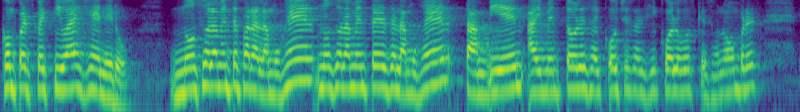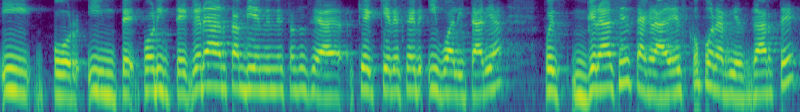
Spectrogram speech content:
con perspectiva de género. No solamente para la mujer, no solamente desde la mujer, también hay mentores, hay coaches, hay psicólogos que son hombres y por, por integrar también en esta sociedad que quiere ser igualitaria, pues gracias, te agradezco por arriesgarte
